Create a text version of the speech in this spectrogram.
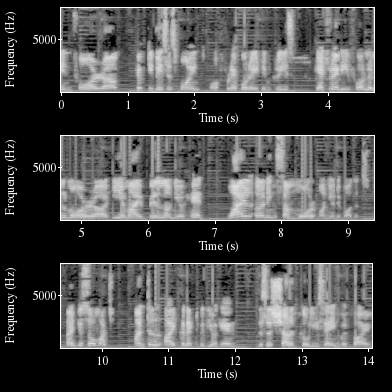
in for uh, 50 basis points of repo rate increase. Get ready for a little more uh, EMI bill on your head while earning some more on your deposits. Thank you so much. Until I connect with you again, this is Sharad Kohli saying goodbye.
